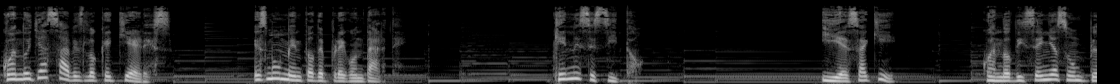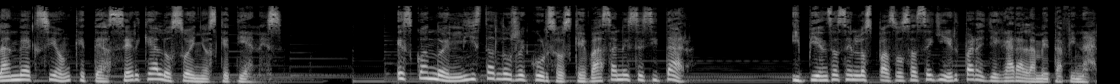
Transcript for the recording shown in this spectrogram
Cuando ya sabes lo que quieres, es momento de preguntarte, ¿qué necesito? Y es aquí cuando diseñas un plan de acción que te acerque a los sueños que tienes es cuando enlistas los recursos que vas a necesitar y piensas en los pasos a seguir para llegar a la meta final.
